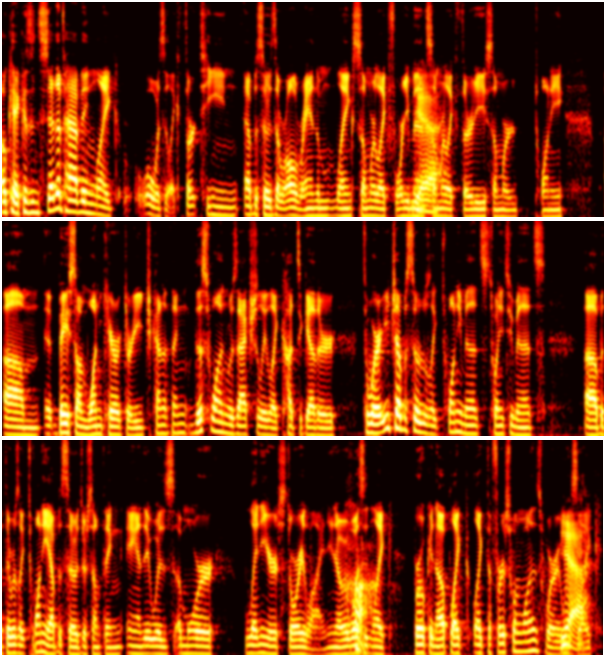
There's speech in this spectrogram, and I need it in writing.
okay because instead of having like what was it like 13 episodes that were all random lengths some were like 40 minutes Yeah. some were like 30 some were 20 um based on one character each kind of thing this one was actually like cut together to where each episode was like 20 minutes 22 minutes uh, but there was like 20 episodes or something and it was a more linear storyline you know it wasn't like broken up like like the first one was where it was like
